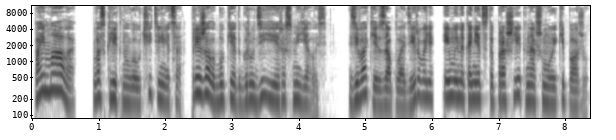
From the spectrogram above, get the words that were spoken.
«Поймала!» — воскликнула учительница, прижала букет к груди и рассмеялась. Зеваки зааплодировали, и мы наконец-то прошли к нашему экипажу.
